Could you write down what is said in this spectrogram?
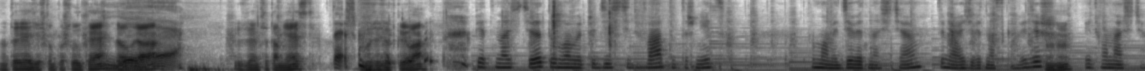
No to jedziesz tą koszulkę. Dobra. Yeah. Już wiem co tam jest. Też. Bo żeś odkryła. 15, tu mamy 32, tu też nic. Tu mamy 19. Ty miałeś 19, widzisz? Mhm. I 12.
